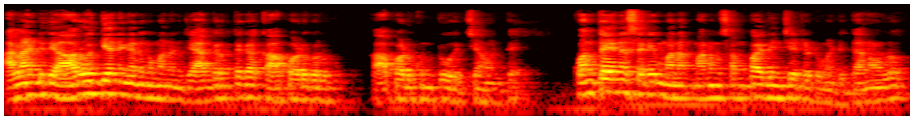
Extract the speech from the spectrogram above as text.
అలాంటిది ఆరోగ్యాన్ని కనుక మనం జాగ్రత్తగా కాపాడుకో కాపాడుకుంటూ వచ్చామంటే కొంతైనా సరే మన మనం సంపాదించేటటువంటి ధనంలో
